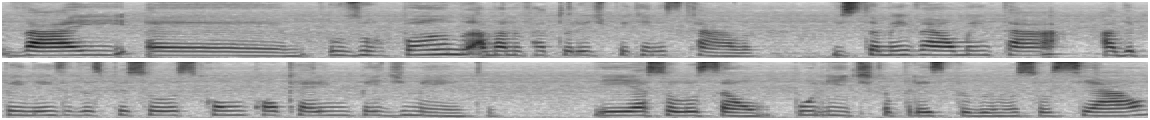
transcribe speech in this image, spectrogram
vai é, usurpando a manufatura de pequena escala. Isso também vai aumentar a dependência das pessoas com qualquer impedimento. E aí, a solução política para esse problema social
